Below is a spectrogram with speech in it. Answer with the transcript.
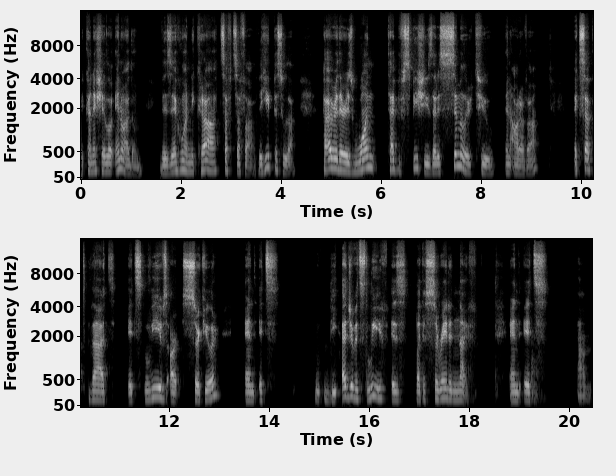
וקנה שלו אינו אדום, וזהו הנקרא צפצפה, והיא פסולה. However, there is one type of species that is similar to an arava, except that its leaves are circular and its the edge of its leaf is like a serrated knife, and its um,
